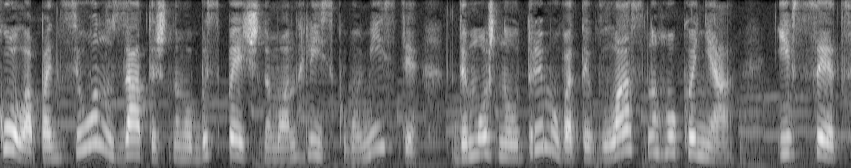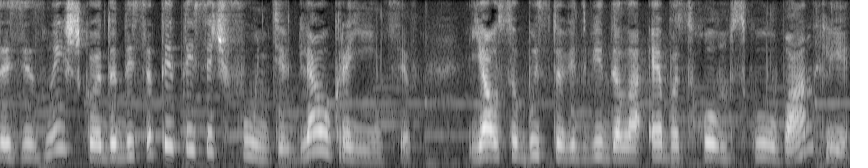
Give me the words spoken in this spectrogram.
Школа пансіон у затишному безпечному англійському місті, де можна утримувати власного коня. І все це зі знижкою до 10 тисяч фунтів для українців. Я особисто відвідала Еббетс Холм School в Англії,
